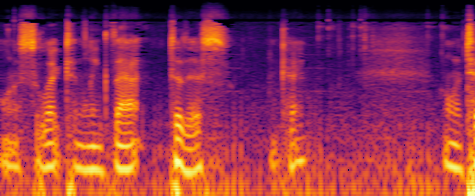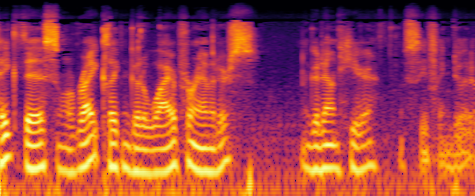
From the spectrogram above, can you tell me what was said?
I want to select and link that to this. Okay, I want to take this and we'll right click and go to wire parameters and go down here Let's see if I can do it.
